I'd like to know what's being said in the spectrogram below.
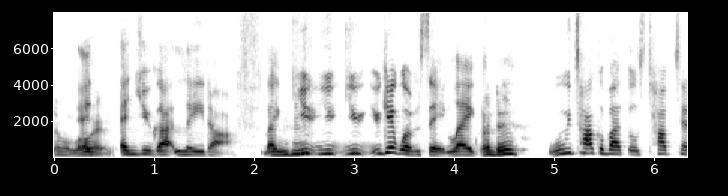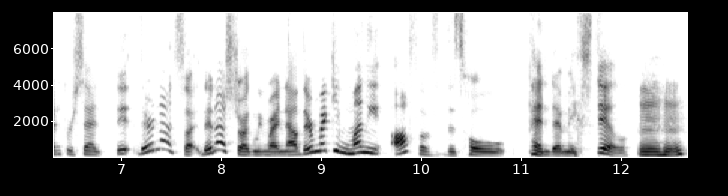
oh, and, and you got laid off like mm-hmm. you, you you you get what i'm saying like i do. when we talk about those top 10% they, they're not they're not struggling right now. They're making money off of this whole pandemic still. Mm-hmm.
